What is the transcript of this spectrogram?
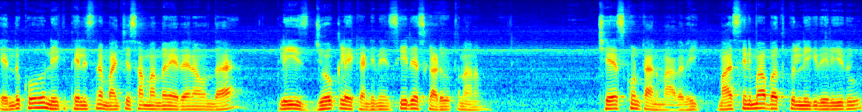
ఎందుకు? నీకు తెలిసిన మంచి సంబంధం ఏదైనా ఉందా? ప్లీజ్ జోక్ లేకండి నేను సీరియస్గా అడుగుతున్నాను. చేసుకుంటాను మాధవి. మా సినిమా బతుకులు నీకు తెలియదు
